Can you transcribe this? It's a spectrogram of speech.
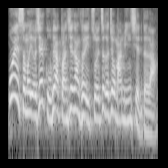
为什么有些股票短线上可以追？这个就蛮明显的啦。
